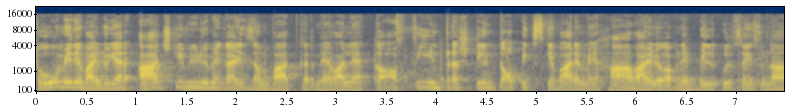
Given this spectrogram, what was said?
तो मेरे भाई लोग यार, आज की वीडियो में गाइज़ हम बात करने वाले हैं काफ़ी इंटरेस्टिंग टॉपिक्स के बारे में। हाँ भाई लोग, आपने बिल्कुल सही सुना,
